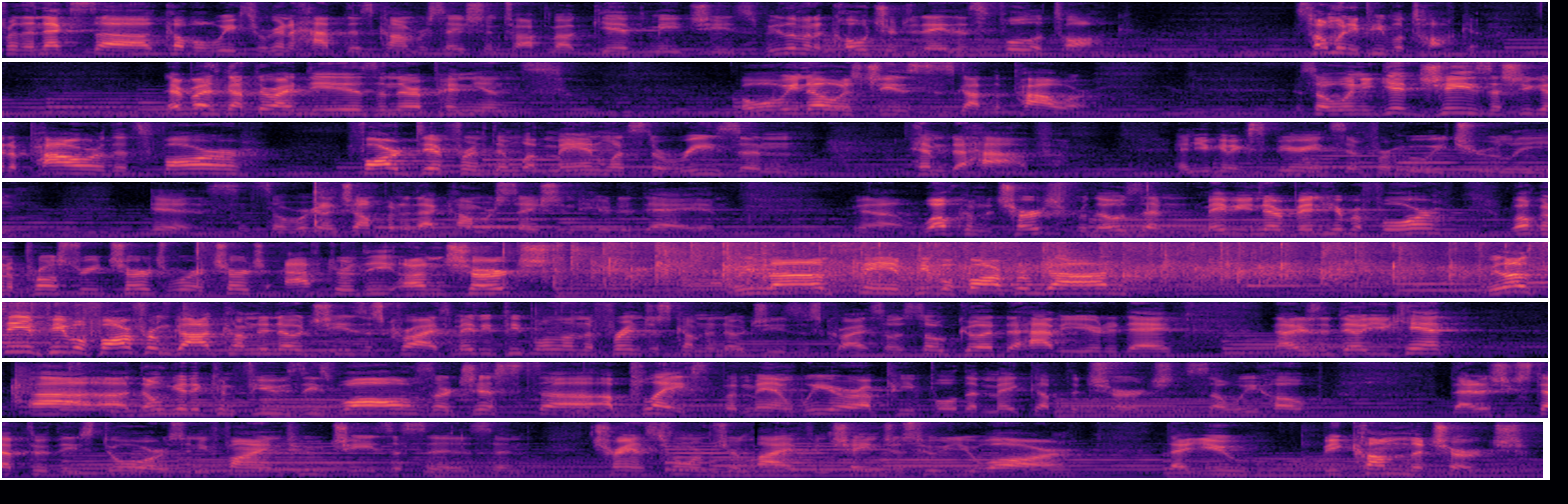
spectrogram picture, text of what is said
for the next uh, couple weeks, we're going to have this conversation talking about give me Jesus. We live in a culture today that's full of talk. So many people talking. Everybody's got their ideas and their opinions. But what we know is Jesus has got the power. And so when you get Jesus, you get a power that's far, far different than what man wants to reason him to have. And you can experience him for who he truly is. And so we're going to jump into that conversation here today. And uh, welcome to church for those that maybe you've never been here before. Welcome to Pearl Street Church. We're a church after the unchurched. We love seeing people far from God. We love seeing people far from God come to know Jesus Christ. Maybe people on the fringes come to know Jesus Christ. So it's so good to have you here today. Now, here's the deal you can't, uh, uh, don't get it confused. These walls are just uh, a place, but man, we are a people that make up the church. And so we hope that as you step through these doors and you find who Jesus is and transforms your life and changes who you are, that you become the church.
